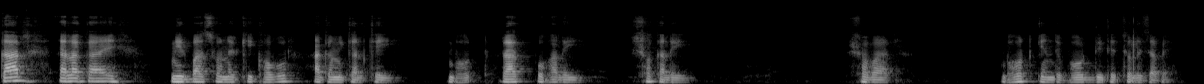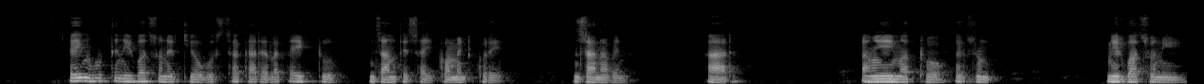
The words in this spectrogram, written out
কার এলাকায় নির্বাচনের কি খবর? আগামীকালকেই ভোট, রাত পোহালেই সকালেই সবার ভোট কেন্দ্রে ভোট দিতে চলে যাবে। এই মুহূর্তে নির্বাচনের কি অবস্থা, কার এলাকায় একটু জানতে চাই কমেন্ট করে জানাবেন। আর আমি এইমাত্র একজন নির্বাচনী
